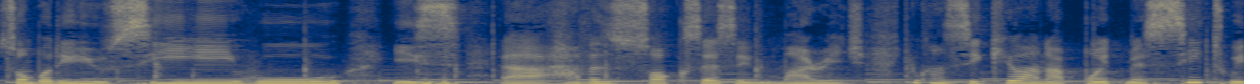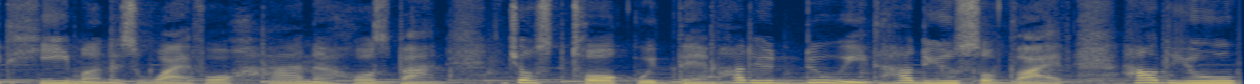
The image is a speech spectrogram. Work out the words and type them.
somebody you see who is uh, having success in marriage. You can secure an appointment sit with him and his wife or her and her husband. Just talk with them? How do you do it? How do you survive? How do you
